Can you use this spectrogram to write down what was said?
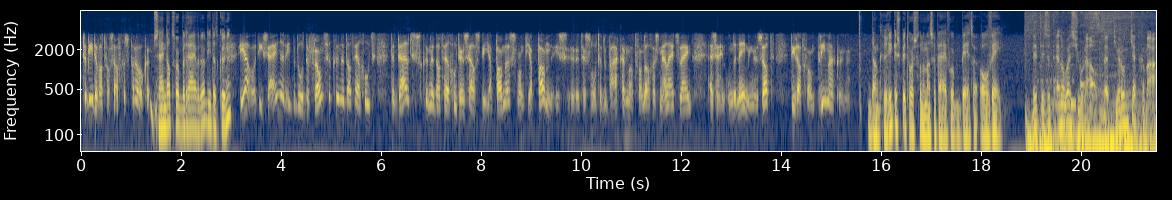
te bieden wat was afgesproken. Zijn dat soort bedrijven er die dat kunnen? Ja hoor, die zijn er. Ik bedoel, de Fransen kunnen dat heel goed, de Duitsers kunnen dat heel goed en zelfs de Japanners, want Japan is uh, tenslotte de bakermat van de hoge snelheidslijn. Er zijn ondernemingen zat die dat gewoon prima kunnen. Dank Rieke Spithorst van de Maatschappij voor Beter OV. Dit is het NOS-journaal met Jeroen Tjepkema.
